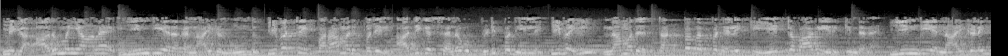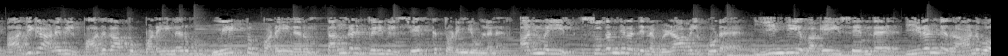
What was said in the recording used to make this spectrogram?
மிக அருமையான இந்திய ரக நாய்கள் உண்டு. இவற்றை பராமரிப்பதில் அதிக செலவு பிடிப்பது இல்லை. இவை நமது தட்பவெப்ப நிலைக்கு ஏற்றவாறு இருக்கின்றன. இந்திய நாய்களை அதிக அளவில் பாதுகாப்பு படையினரும் மீட்பு படையினரும் தங்கள் பிரிவில் சேர்க்க தொடங்கியுள்ளனர். அண்மையில் சுதந்திர தின விழாவில் கூட இந்திய வகையை சேர்ந்த இரண்டு ராணுவ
